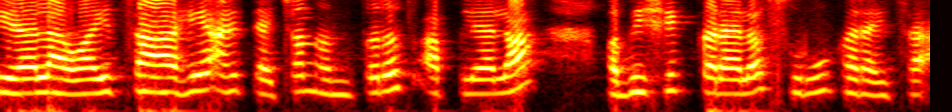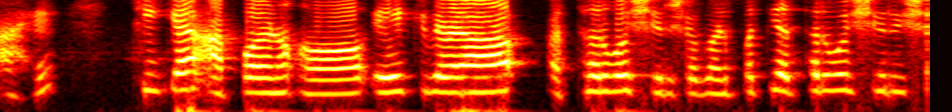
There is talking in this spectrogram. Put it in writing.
टिळा लावायचा आहे आणि त्याच्यानंतरच आपल्याला अभिषेक करायला सुरू करायचा आहे. ठीक आहे आपण एक वेळा अथर्व शीर्ष गणपती अथर्व शीर्ष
